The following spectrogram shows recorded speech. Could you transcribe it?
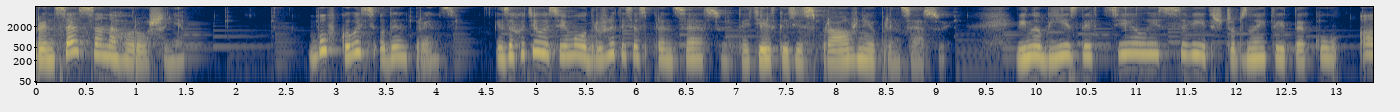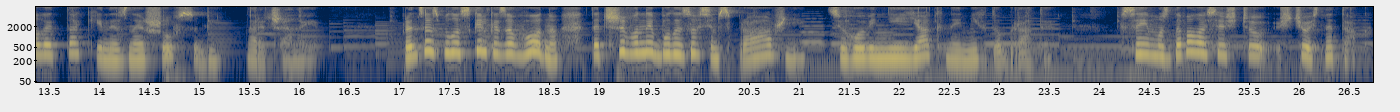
Принцеса на горошині. Був колись один принц, і захотілося йому одружитися з принцесою, та тільки зі справжньою принцесою. Він об'їздив цілий світ, щоб знайти таку, але так і не знайшов собі нареченої. Принцес було скільки завгодно, та чи вони були зовсім справжні, цього він ніяк не міг добрати. Все йому здавалося, що щось не так.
